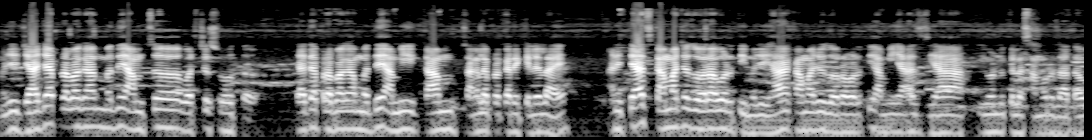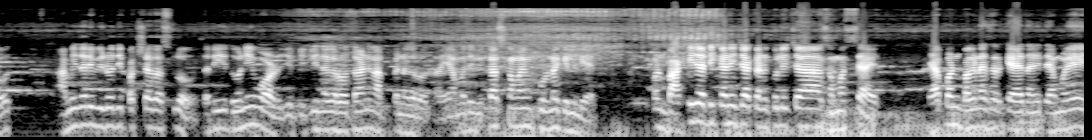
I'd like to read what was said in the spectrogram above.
म्हणजे ज्या ज्या प्रभागांमध्ये आमचं वर्चस्व होतं त्या त्या प्रभागामध्ये आम्ही काम चांगल्या प्रकारे केलेलं आहे. आणि त्याच कामाच्या जोरावरती म्हणजे ह्या कामाच्या जोरावरती आम्ही आज ह्या निवडणुकीला सामोरं जात आहोत. आम्ही जरी विरोधी पक्षात असलो तरी दोन्ही वॉर्ड जे बिजलीनगर होता आणि नागपूरनगर होता यामध्ये विकास कामं आम्ही पूर्ण केलेली आहेत. पण बाकीच्या ठिकाणी ज्या कणकोलीच्या समस्या आहेत. ह्या पण बघण्यासारख्या आहेत आणि त्यामुळे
